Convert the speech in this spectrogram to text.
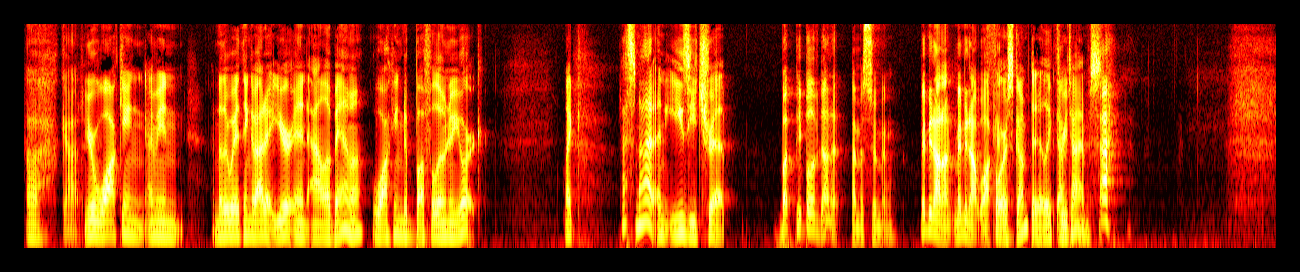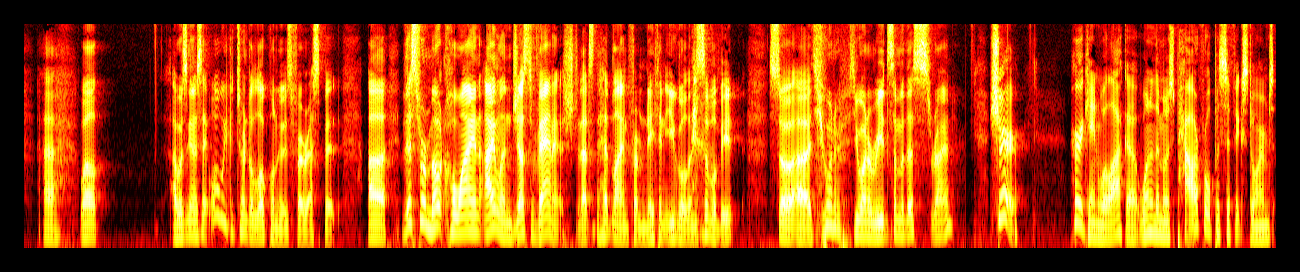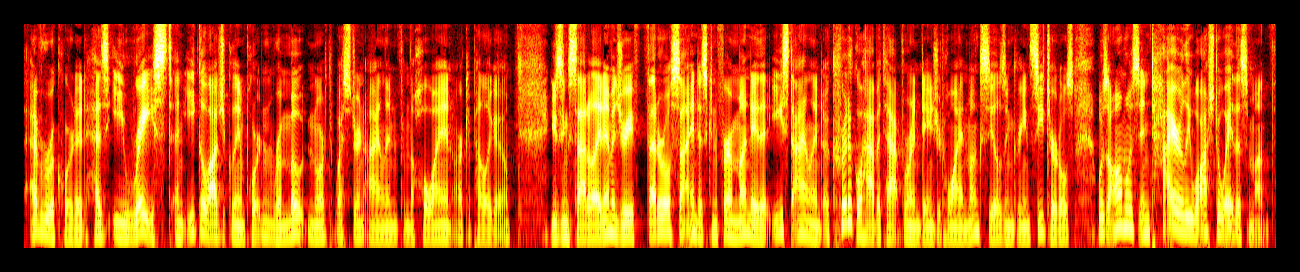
Oh God. You're walking, I mean, another way to think about it, you're in Alabama walking to Buffalo, New York. Like, that's not an easy trip. But people have done it. I'm assuming. Maybe not on. Maybe not walking. Forrest Gump did it like three times. Uh, well, I was going to say, well, we could turn to local news for a respite. Uh, this remote Hawaiian island just vanished. That's the headline from Nathan Eagle in Civil Beat. So, uh, do you want to you want to read some of this, Ryan? Sure. Hurricane Walaka, one of the most powerful Pacific storms ever recorded, has erased an ecologically important remote northwestern island from the Hawaiian archipelago. Using satellite imagery, federal scientists confirmed Monday that East Island, a critical habitat for endangered Hawaiian monk seals and green sea turtles, was almost entirely washed away this month.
